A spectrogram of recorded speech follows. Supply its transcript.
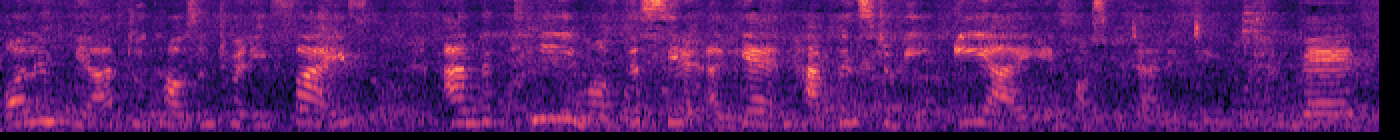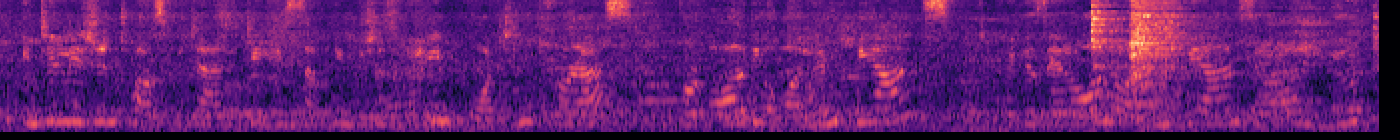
Olympia 2025. And the theme of this year again happens to be AI in hospitality, where intelligent hospitality is something which is very important for us, for all the Olympians, because they're all Olympians, they're all youth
